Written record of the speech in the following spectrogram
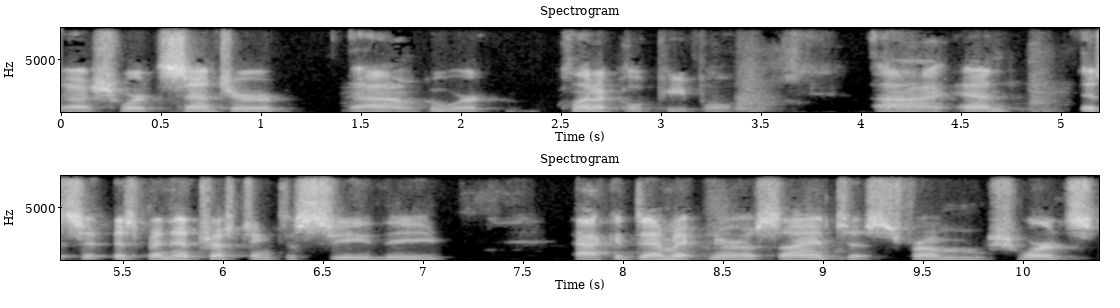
uh, Swartz Center uh, who were clinical people. Uh, and it's, it's been interesting to see the academic neuroscientists from Swartz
